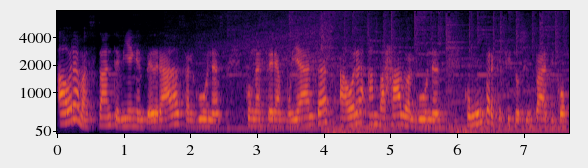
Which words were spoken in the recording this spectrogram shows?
ahora bastante bien empedradas algunas, con aceras muy altas, ahora han bajado algunas, con un parquecito simpático,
